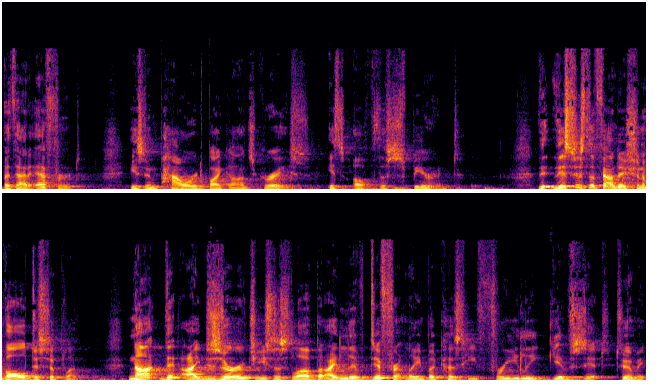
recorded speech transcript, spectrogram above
but that effort is empowered by God's grace. It's of the Spirit. This is the foundation of all discipline. Not that I deserve Jesus' love, but I live differently because he freely gives it to me.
